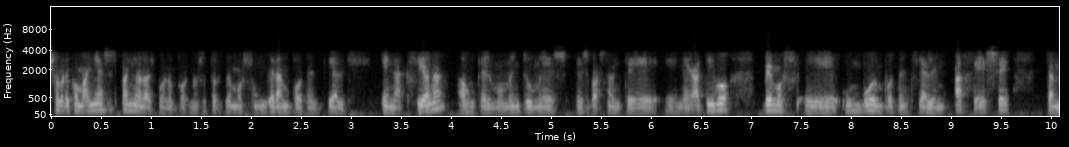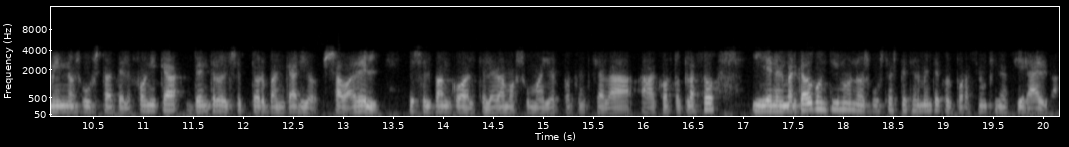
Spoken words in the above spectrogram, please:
sobre compañías españolas, bueno, pues nosotros vemos un gran potencial en Acciona, aunque el momentum es, es bastante eh, negativo. Vemos eh, un buen potencial en ACS, también nos gusta Telefónica. Dentro del sector bancario, Sabadell es el banco al que le damos un mayor potencial a, corto plazo. Y en el mercado continuo nos gusta especialmente Corporación Financiera Alba.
